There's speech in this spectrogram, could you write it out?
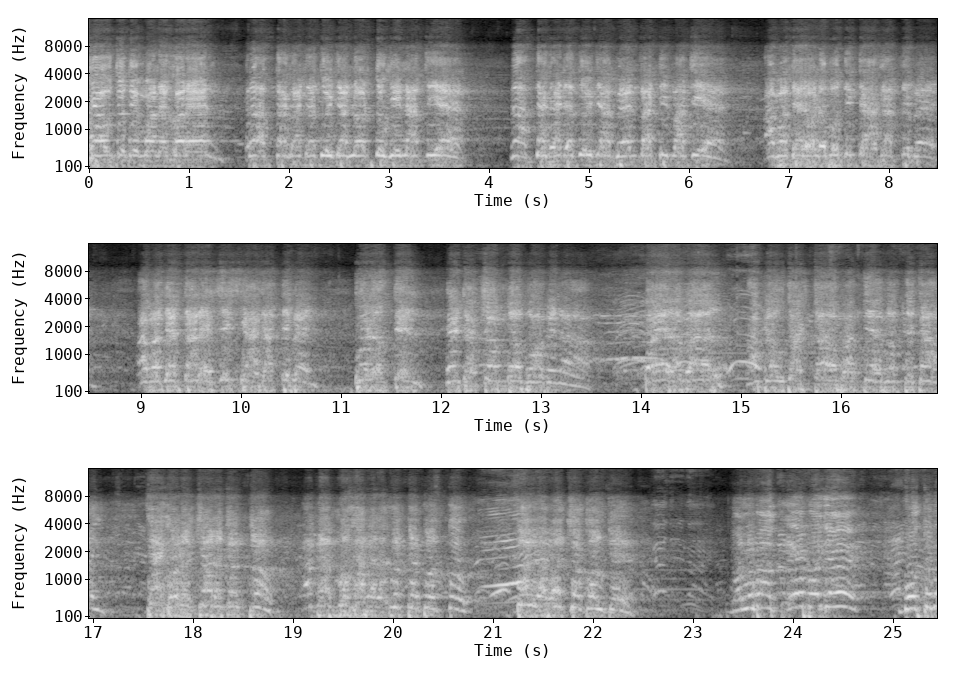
কেউ যদি মনে করেন রাস্তাঘাটে দুইটা নর্তকী নাচিয়ে, রাস্তাঘাটে দুইটা ব্যান্ড পার্টি বাজিয়ে আমাদের অনুভূতিতে আঘাত দেবেন, আমাদের তারের সৃষ্টি আঘাত দেবেন কোনদিন এটা সম্ভব হবে না। ভাইয়ের আবার আমরা উদাস্ত আহ্বান দিয়ে চাই, যে কোনো ষড়যন্ত্র আমরা মোকাবেলা করতে প্রস্তুত। ধন্যবাদ সকলকে। ধন্যবাদ। এ পর্যায়ে বক্তব্য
